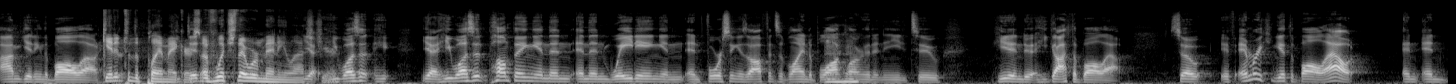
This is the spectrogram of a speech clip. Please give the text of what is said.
I'm getting the ball out. Get here." it to the playmakers, of which there were many last Yeah, year. he wasn't. He, yeah, he wasn't pumping and then and then waiting and, and forcing his offensive line to Mm-hmm. block longer than it needed to. He didn't do it. He got the ball out. So if Emory can get the ball out and and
